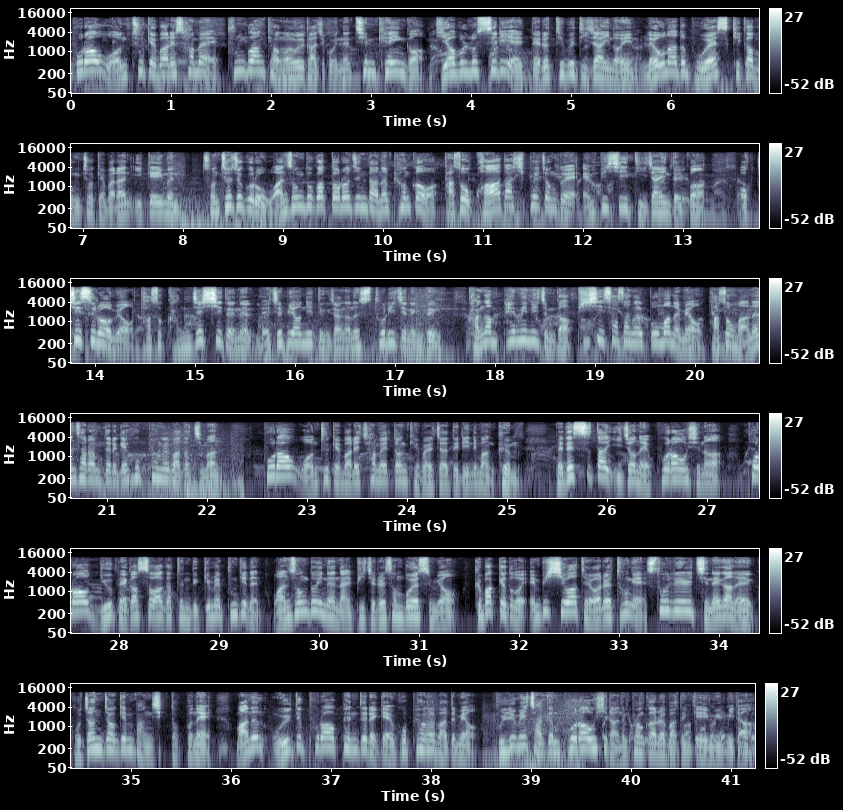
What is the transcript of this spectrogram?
폴아웃 1, 2 개발에 참여해 풍부한 경험을 가지고 있는 팀 케인과 디아블로3의 내러티브 디자이너인 레오나드 보에스키가 뭉쳐 개발한 이 게임은 전체적으로 완성도가 떨어진다는 평가와 다소 과하다 싶을 정도의 NPC 디자인들과 억지스러우며 다소 강제시되는 레즈비언이 등장하는 스토리 진행 등 강한 페미니즘과 PC 사상을 뿜어내며 다소 많은 사람들에게 혹평을 받았지만 폴아웃 1, 2 개발에 참여했던 개발자들이니만큼 베데스다 이전의 폴아웃이나 폴아웃 뉴 베가스와 같은 느낌을 풍기는 완성도 있는 RPG를 선보였으며 그 밖에도 NPC와 대화를 통해 스토리를 진행하는 고전적인 방식 덕분에 많은 old 폴아웃 팬들에게 호평을 받으며 볼륨이 작은 폴아웃이라는 평가를 받은 게임입니다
